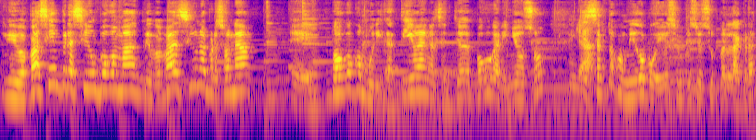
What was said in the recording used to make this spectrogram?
y mi papá siempre ha sido un poco más, mi papá ha sido una persona eh, poco comunicativa en el sentido de poco cariñoso, Ya. excepto conmigo porque yo siempre soy súper lacra,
